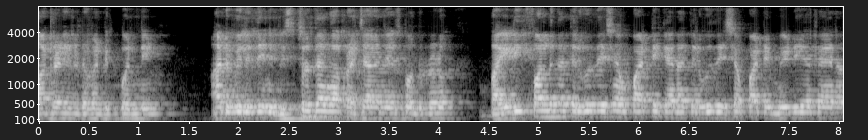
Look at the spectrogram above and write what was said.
మాట్లాడినటువంటి కొన్ని అండ్ వీళ్ళు దీన్ని విస్తృతంగా ప్రచారం చేసుకుంటున్నాడు. బై డిఫాల్ట్గా తెలుగుదేశం పార్టీకైనా తెలుగుదేశం పార్టీ మీడియాకైనా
